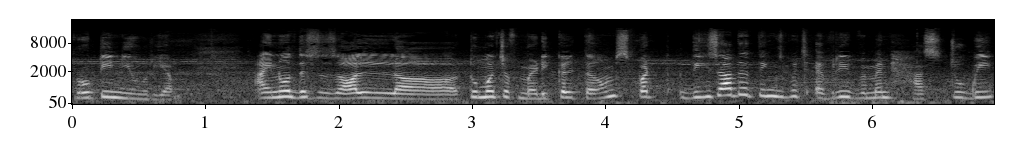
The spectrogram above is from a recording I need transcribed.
proteinuria I know this is all uh, too much of medical terms, but these are the things which every woman has to be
